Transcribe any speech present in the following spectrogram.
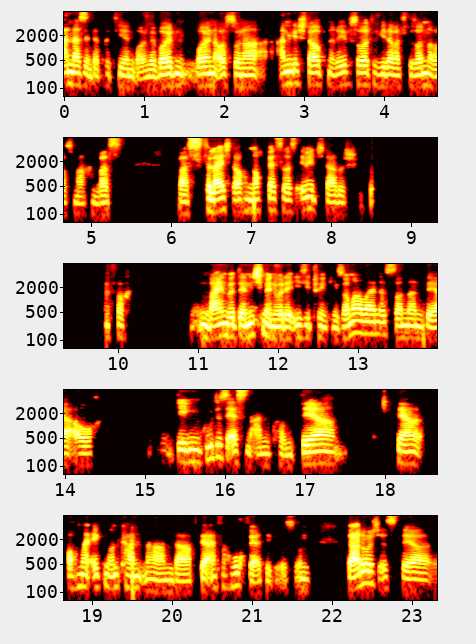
anders interpretieren wollen. Wir wollten, wollen aus so einer angestaubten Rebsorte wieder was Besonderes machen, was, was vielleicht auch ein noch besseres Image dadurch einfach ein Wein wird, der nicht mehr nur der Easy Drinking Sommerwein ist, sondern der auch gegen gutes Essen ankommt, der, der auch mal Ecken und Kanten haben darf, der einfach hochwertig ist. Und Dadurch ist der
